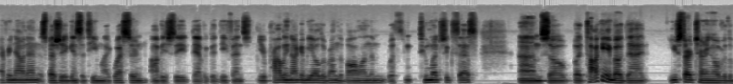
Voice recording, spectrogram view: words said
every now and then, especially against a team like Western. Obviously, they have a good defense. You're probably not going to be able to run the ball on them with too much success. Um, so, but talking about that, you start turning over the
